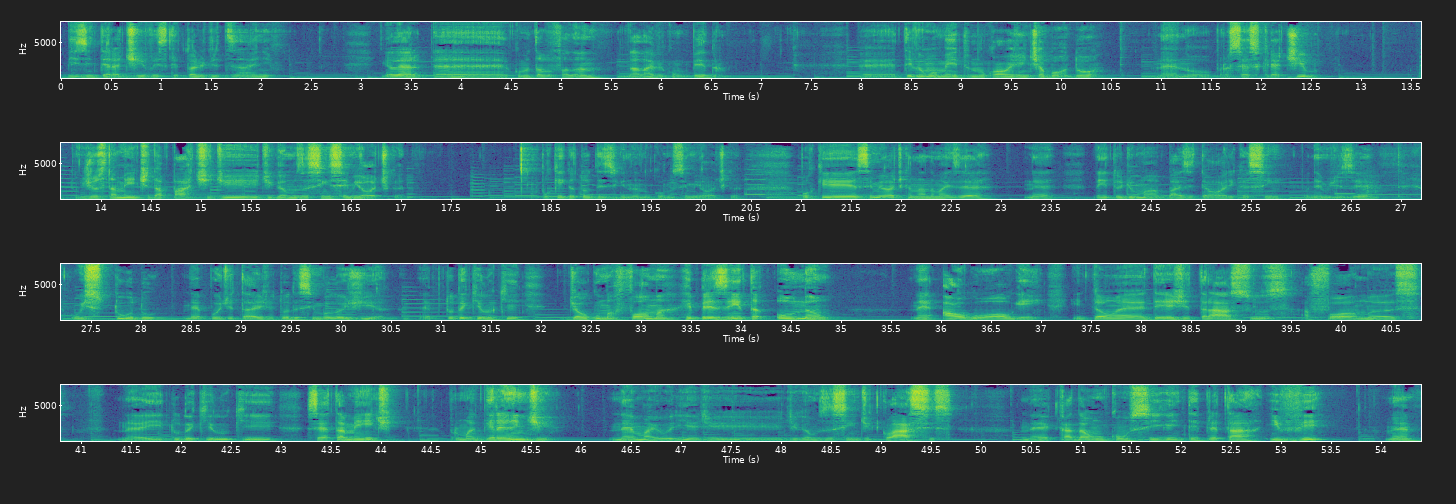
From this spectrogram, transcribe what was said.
Biz Interativa, escritório de design. Galera, é, como eu estava falando na live com o Pedro, é, teve um momento no qual a gente abordou né, no processo criativo justamente da parte de, digamos assim, semiótica. Por que, que eu estou designando como semiótica? Porque semiótica nada mais é, né, dentro de uma base teórica, assim, podemos dizer, o estudo né, por detrás de toda simbologia, né, tudo aquilo que de alguma forma representa ou não né, algo ou alguém. Então é desde traços a formas né, e tudo aquilo que certamente para uma grande né, maioria de, digamos assim, de classes, né, cada um consiga interpretar e ver né,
